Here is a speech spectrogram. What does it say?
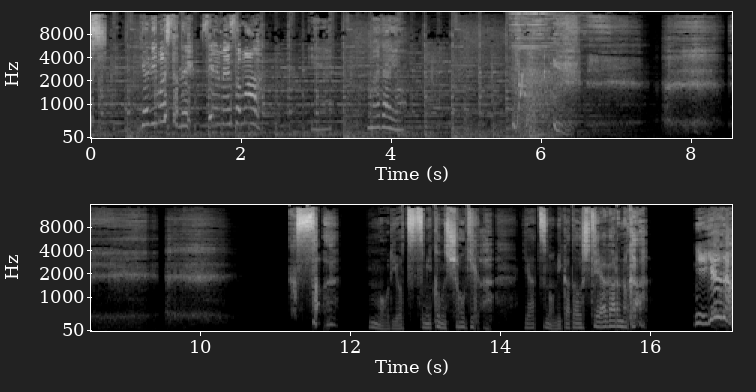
しやりましたね生命様。いえまだよ。森を包み込む正気が奴の味方をしてやがるのか。逃げるな!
